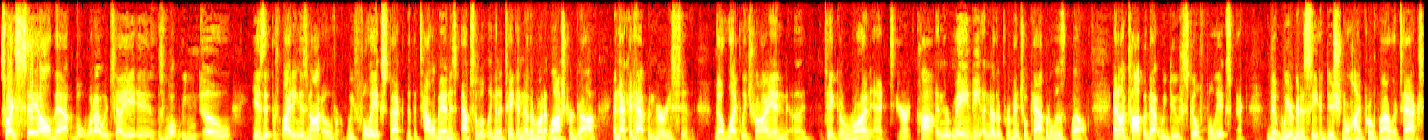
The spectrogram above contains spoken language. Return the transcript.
So I say all that, but what I would tell you is what we know is that the fighting is not over. We fully expect that the Taliban is absolutely going to take another run at Lashkar and that could happen very soon. They'll likely try and uh, take a run at Tarin and there may be another provincial capital as well. And on top of that, we do still fully expect that we are going to see additional high profile attacks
